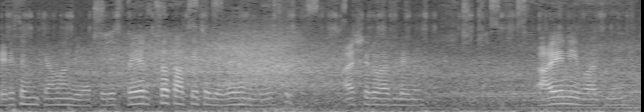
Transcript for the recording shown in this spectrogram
तेरे से हम क्या मांगे यार? तेरे पैर तक आके चले गए हम लोग। आशीर्वाद लेने। आए नहीं बात में।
